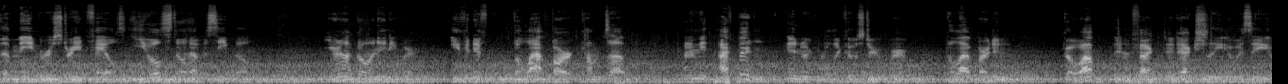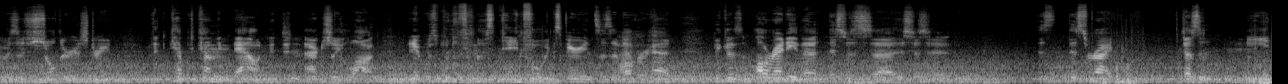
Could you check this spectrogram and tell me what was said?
the main restraint fails you'll still have a seatbelt. You're not going anywhere even if the lap bar comes up. I mean i've been in a roller coaster where the lap bar didn't go up. In fact it actually it was a it was a shoulder restraint that kept coming down. It didn't actually lock. And it was one of the most painful experiences i've ever had. Because already the, this was uh, this was a this, this ride doesn't need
